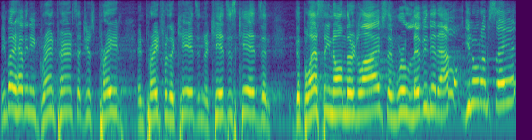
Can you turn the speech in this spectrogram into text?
Anybody have any grandparents that just prayed and prayed for their kids and their kids' as kids and the blessing on their lives and we're living it out. You know what I'm saying?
